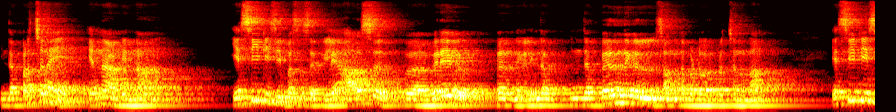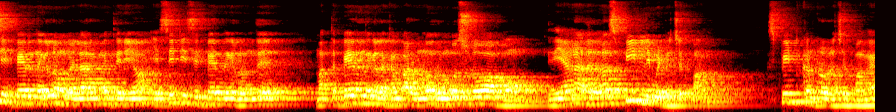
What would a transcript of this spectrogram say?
இந்த பிரச்சனை என்ன அப்படின்னா எஸ்சிடிசி பஸ்ஸஸ் இருக்கு இல்லையா? அரசு விரைவு பேருந்துகள். இந்த இந்த பேருந்துகள் சம்மந்தப்பட்ட ஒரு பிரச்சனை தான் எஸ்சிடிசி பேருந்துகள் உங்கள் எல்லாருக்குமே தெரியும். எஸ்சிடிசி பேருந்துகள் வந்து மற்ற பேருந்துகளை கம்பேர் பண்ணும்போது ரொம்ப ஸ்லோவாக போகும். இது ஏன்னா அதெல்லாம் ஸ்பீட் லிமிட் வச்சுருப்பாங்க. ஸ்பீட் கண்ட்ரோல் வச்சுருப்பாங்க.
